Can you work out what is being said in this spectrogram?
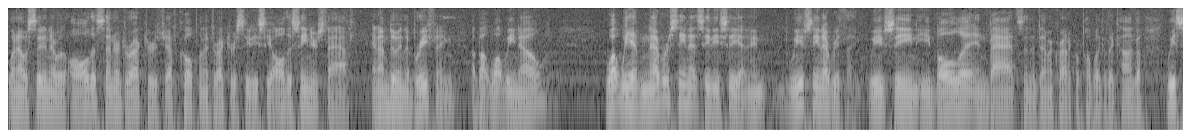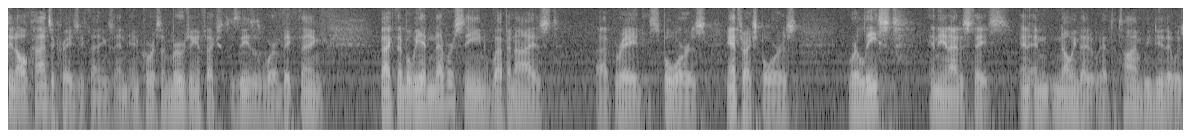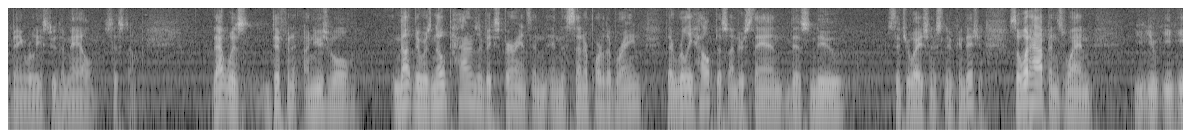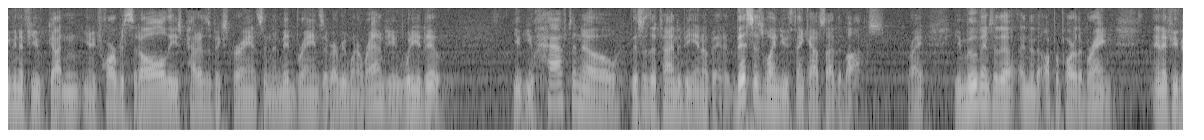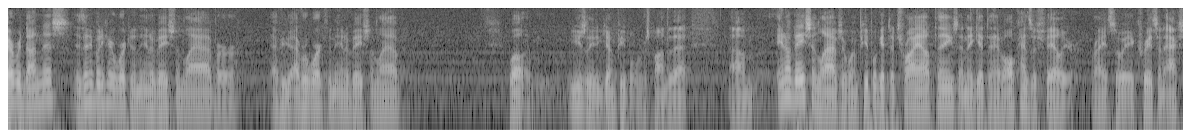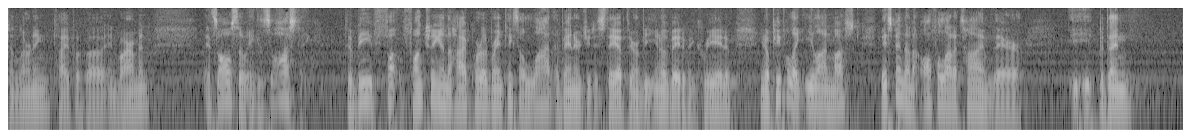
when I was sitting there with all the center directors, Jeff Koplan, the director of CDC, all the senior staff, and I'm doing the briefing about what we know, what we have never seen at CDC. I mean, we've seen everything. We've seen Ebola in bats in the Democratic Republic of the Congo. We've seen all kinds of crazy things. And, and of course, emerging infectious diseases were a big thing back then, but we had never seen weaponized uh, grade spores, anthrax spores, released in the United States. And, and knowing that at the time, we knew that it was being released through the mail system. That was different, unusual. Not, there was no patterns of experience in, in the center part of the brain that really helped us understand this new situation, this new condition. So what happens when you, you, even if you've gotten, you know, you've harvested all these patterns of experience in the midbrains of everyone around you, what do you do? You, you have to know this is the time to be innovative. This is when you think outside the box, right? You move into the, into the upper part of the brain. And if you've ever done this, has anybody here worked in an innovation lab or have you ever worked in an innovation lab? Well, usually young people respond to that. Um, innovation labs are when people get to try out things and they get to have all kinds of failure, right? So it creates an action learning type of uh, environment. It's also exhausting. To be fu functioning in the high part of the brain takes a lot of energy to stay up there and be innovative and creative. You know, people like Elon Musk, they spend an awful lot of time there, but then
